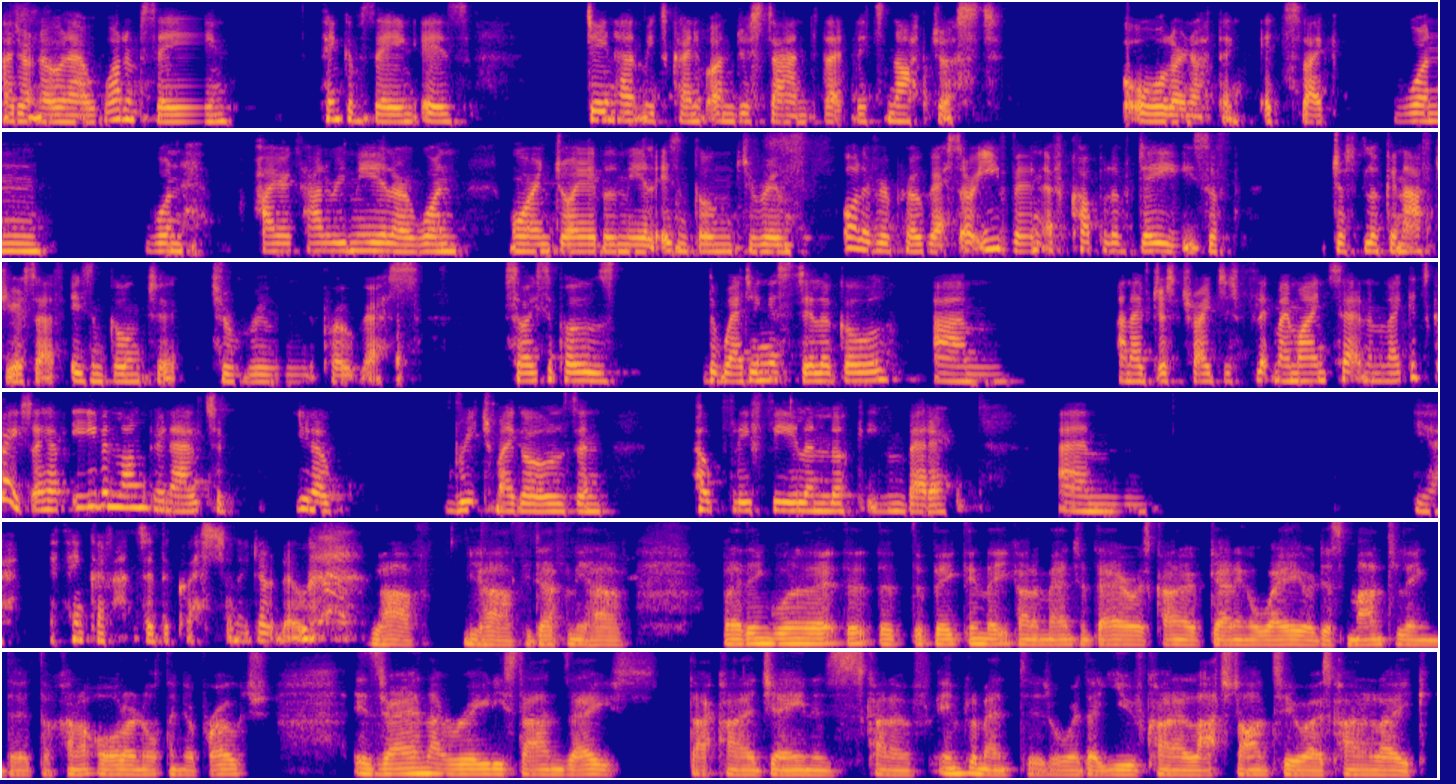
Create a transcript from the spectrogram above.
I don't know now what I'm saying, think I'm saying is Jayne helped me to kind of understand that it's not just all or nothing. It's like one one higher calorie meal or one more enjoyable meal isn't going to ruin all of your progress or even a couple of days of just looking after yourself isn't going to to ruin the progress so i suppose the wedding is still a goal um, and i've just tried to flip my mindset and i'm like it's great i have even longer now to you know reach my goals and hopefully feel and look even better um yeah I think I've answered the question. I don't know. you have. You have. You definitely have. But I think one of the, the, the, big thing that you kind of mentioned there was kind of getting away or dismantling the, the kind of all or nothing approach. Is there anything that really stands out that kind of Jayne is kind of implemented or that you've kind of latched onto as kind of like,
